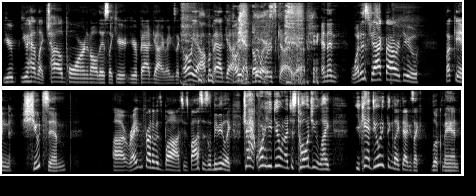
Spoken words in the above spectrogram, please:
You're you had like child porn and all this. Like you're you're a bad guy, right? He's like, oh yeah, I'm a bad guy. Oh yeah, the The worst. worst guy. Yeah. and then what does Jack Bauer do? Fucking shoots him. Uh, right in front of his boss. His boss is immediately like, Jack, what are you doing? I just told you, like, you can't do anything like that. He's like, look, man,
